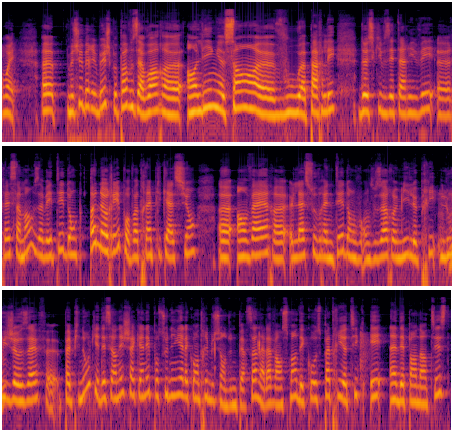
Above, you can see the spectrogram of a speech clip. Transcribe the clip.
Oui. Euh, Monsieur Bérubé, je peux pas vous avoir euh, en ligne sans euh, vous parler de ce qui vous est arrivé récemment. Vous avez été donc honoré pour votre implication envers la souveraineté. Donc, on vous a remis le prix mm-hmm. Louis-Joseph Papineau, qui est décerné chaque année pour souligner la contribution d'une personne à l'avancement des causes patriotiques et indépendantistes.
